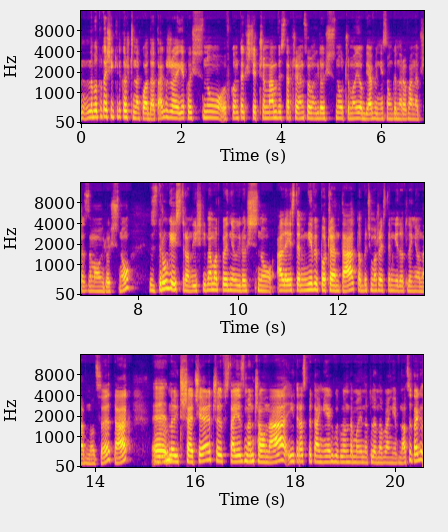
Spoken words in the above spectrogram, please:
no bo tutaj się kilka rzeczy nakłada, tak, że jakość snu w kontekście, czy mam wystarczającą ilość snu, czy moje objawy nie są generowane przez za małą ilość snu, z drugiej strony, jeśli mam odpowiednią ilość snu, ale jestem niewypoczęta, to być może jestem niedotleniona w nocy, tak? E, mhm. No i trzecie, czy wstaję zmęczona i teraz pytanie, jak wygląda moje natlenowanie w nocy, tak?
